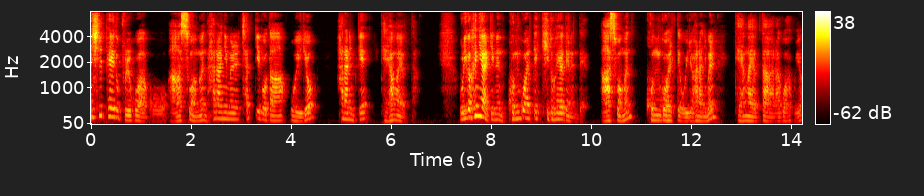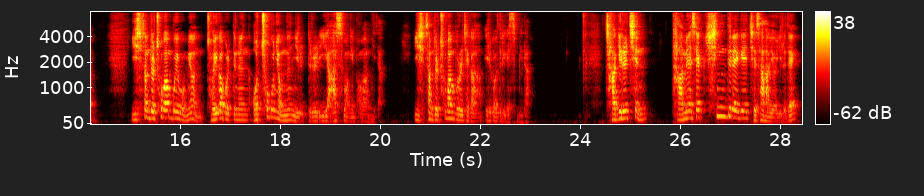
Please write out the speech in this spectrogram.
실패에도 불구하고 아하스 왕은 하나님을 찾기보다 오히려 하나님께 대항하였다. 우리가 흔히 알기는 곤고할 때 기도해야 되는데 아하스 왕은 곤고할 때 오히려 하나님을 대항하였다라고 하고요. 23절 초반부에 보면 저희가 볼 때는 어처구니 없는 일들을 이 아하스 왕이 범합니다. 23절 초반부를 제가 읽어드리겠습니다. 자기를 친 담에색 신들에게 제사하여 이르되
